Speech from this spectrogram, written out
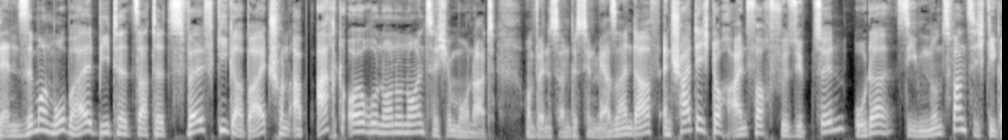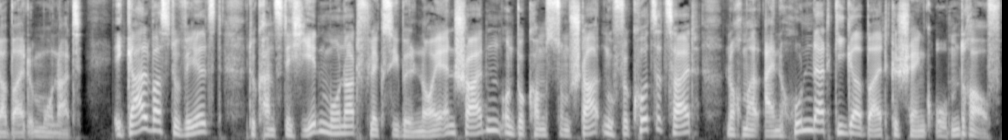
Denn Simon Mobile bietet satte 12 GB schon ab 8,99 Euro im Monat. Und wenn es ein bisschen mehr sein darf, entscheide dich doch einfach für 17 oder 27 GB im Monat. Egal was du wählst, du kannst dich jeden Monat flexibel neu entscheiden und bekommst zum Start nur für kurze Zeit nochmal ein 100 GB Geschenk obendrauf.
